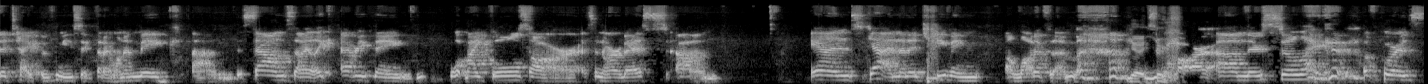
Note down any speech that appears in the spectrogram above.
the type of music that I want to make, um, the sounds that I like, everything, what my goals are as an artist. Um, and yeah, and then achieving a lot of them. Yeah, so far. Um, there's still like, of course,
